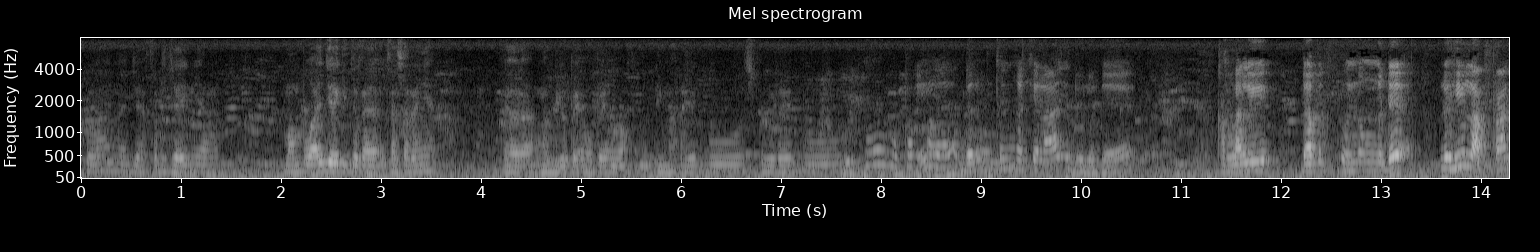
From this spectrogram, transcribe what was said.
pelan aja kerjain yang mampu aja gitu kayak kasarnya ya, ngambil PO PO lima ribu sepuluh ribu iya dari untung kecil aja dulu deh kalau kali dapat untung gede lu hilap kan?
